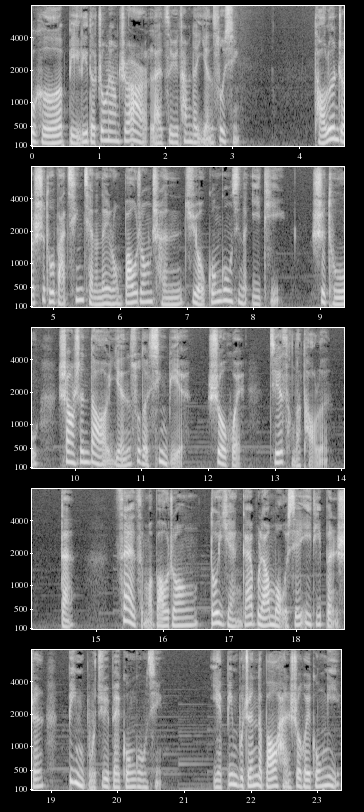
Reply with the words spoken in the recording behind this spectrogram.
不合比例的重量之二来自于他们的严肃性。讨论者试图把清浅的内容包装成具有公共性的议题，试图上升到严肃的性别、社会、阶层的讨论，但再怎么包装都掩盖不了某些议题本身并不具备公共性，也并不真的包含社会公益。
